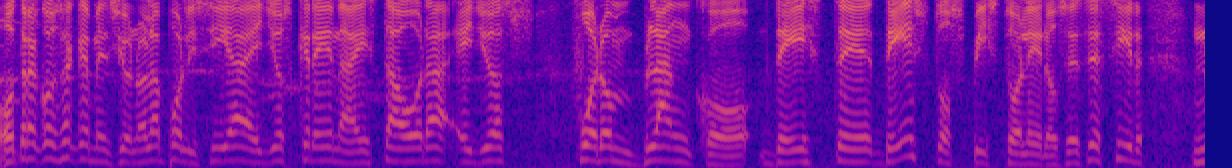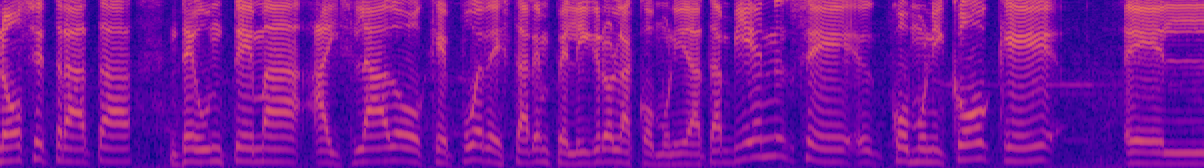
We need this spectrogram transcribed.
Otra cosa que mencionó la policía, ellos creen a esta hora, ellos fueron blanco de este, de estos pistoleros. Es decir, no se trata de un tema aislado o que puede estar en peligro la comunidad. También se eh, comunicó que el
